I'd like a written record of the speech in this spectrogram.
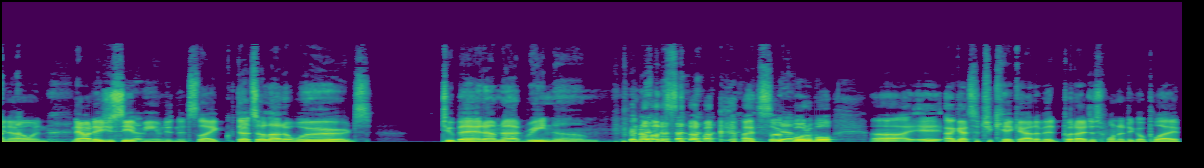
you know. And nowadays you see it memed and it's like, "That's a lot of words." too bad I'm not reading them. and all this stuff. It's so Yeah. quotable. Uh, it, I got such a kick out of it, but I just wanted to go play.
